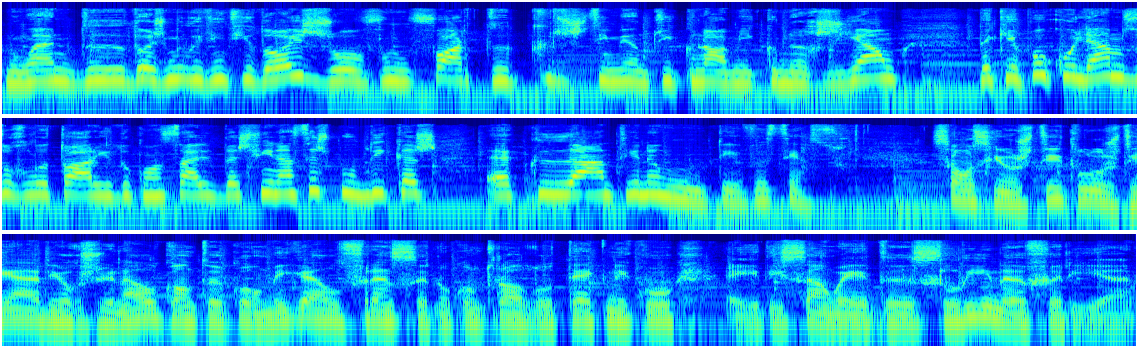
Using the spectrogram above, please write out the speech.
No ano de 2022, houve um forte crescimento económico na região. Daqui a pouco olhamos o relatório do Conselho das Finanças Públicas a que a Antena 1 teve acesso. São assim os títulos. Diário Regional conta com Miguel França no controlo técnico. A edição é de Celina Faria.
